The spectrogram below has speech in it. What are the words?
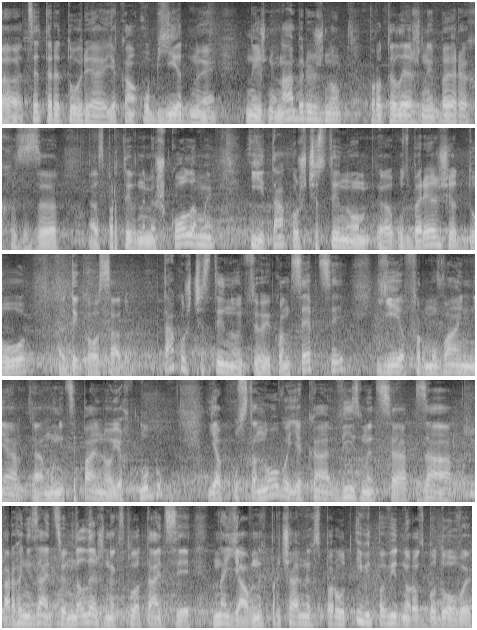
Е, Це територія, яка об'єднує нижню набережну, протилежний берег з е, спортивними школами, і також частину е, узбережжя до дикого саду. Також частиною цієї концепції є формування муніципального яхт-клубу як установи, яка візьметься за організацію належної експлуатації наявних причальних споруд і відповідно розбудови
